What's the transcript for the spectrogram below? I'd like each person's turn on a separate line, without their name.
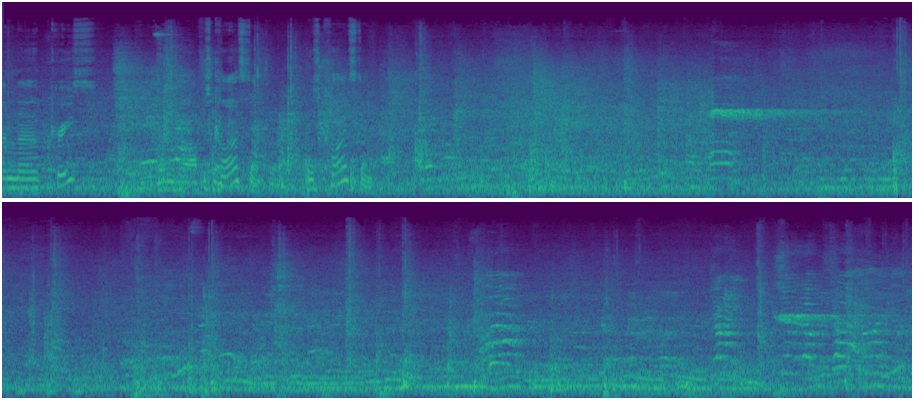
on the crease? It was constant. It was constant.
